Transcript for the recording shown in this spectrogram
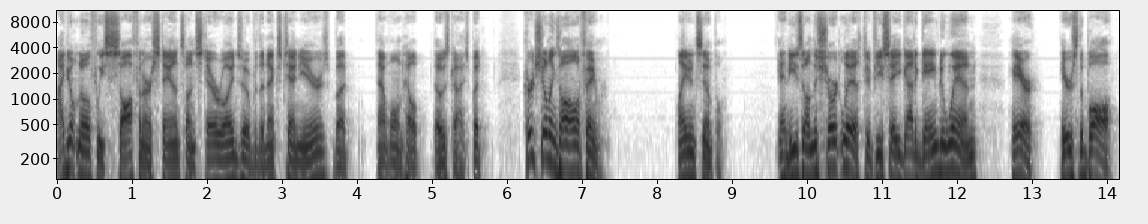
I don't know if we soften our stance on steroids over the next ten years, but that won't help those guys. But Curt Schilling's a Hall of Famer, plain and simple, and he's on the short list. If you say you got a game to win, here, here's the ball.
